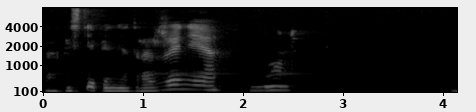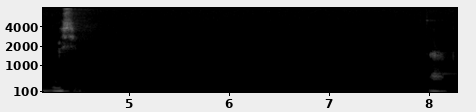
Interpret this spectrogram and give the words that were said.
Так, и степень отражения 0,8. Так,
